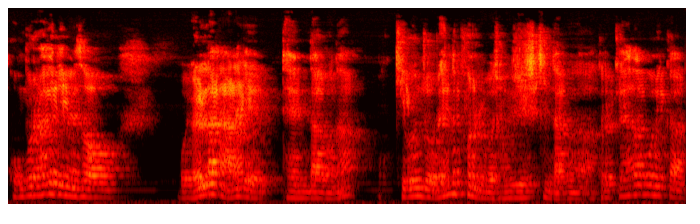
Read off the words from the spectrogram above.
공부를 하게 되면서 뭐 연락을 안 하게 된다거나 뭐 기본적으로 핸드폰을 뭐 정지시킨다거나 그렇게 하다 보니까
